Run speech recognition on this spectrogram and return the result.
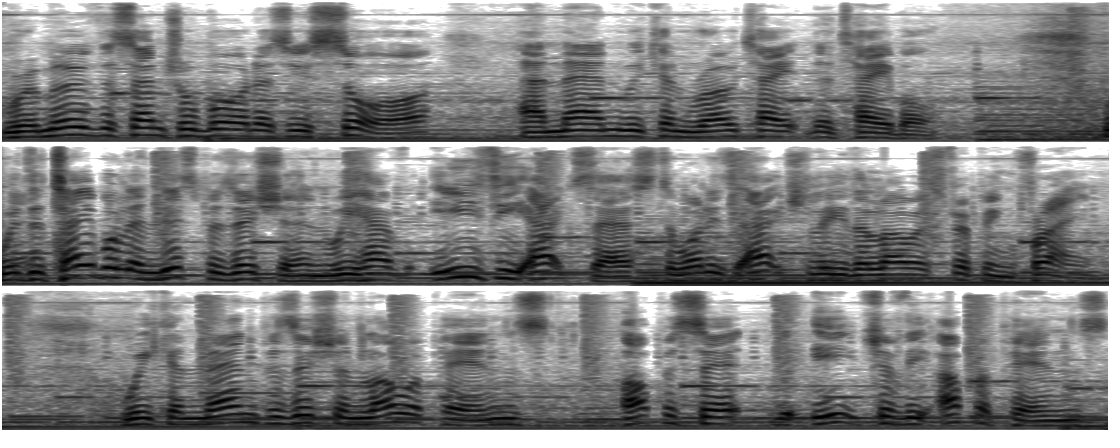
remove the central board as you saw, and then we can rotate the table. With the table in this position, we have easy access to what is actually the lower stripping frame. We can then position lower pins opposite each of the upper pins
